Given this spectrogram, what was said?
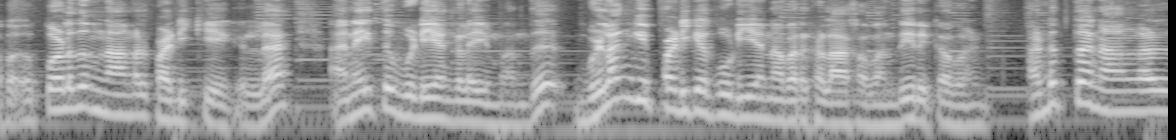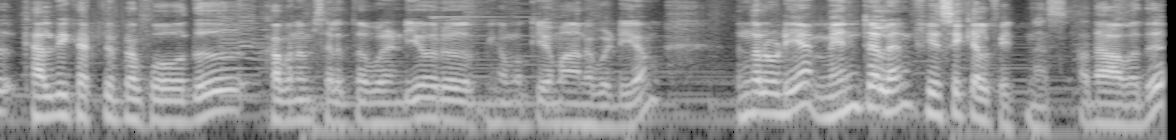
அப்போ எப்பொழுதும் நாங்கள் படிக்கல அனைத்து விடயங்களையும் வந்து விளங்கி படிக்கக்கூடிய நபர்களாக வந்து இருக்க வேண்டும். அடுத்த நாங்கள் கல்வி கற்கின்ற போது கவனம் செலுத்த வேண்டிய ஒரு மிக முக்கியமான விடயம் எங்களுடைய மென்டல் அண்ட் பிசிக்கல் ஃபிட்னஸ் அதாவது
